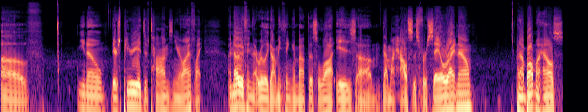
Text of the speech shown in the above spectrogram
of you know there's periods of times in your life like another thing that really got me thinking about this a lot is um, that my house is for sale right now, and I bought my house,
